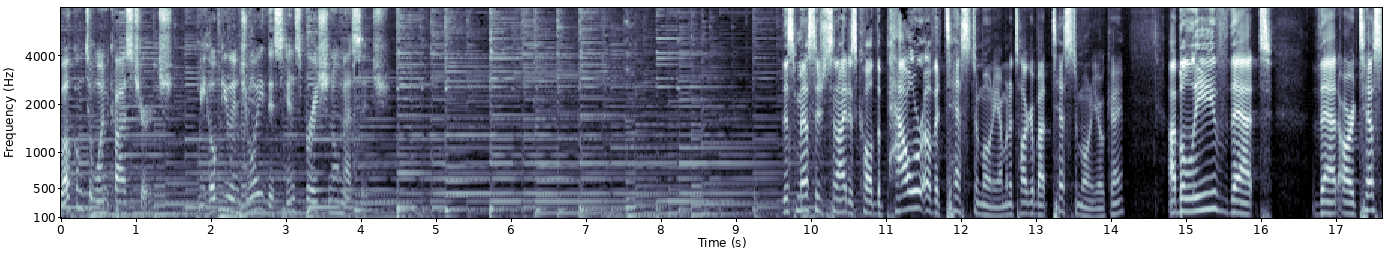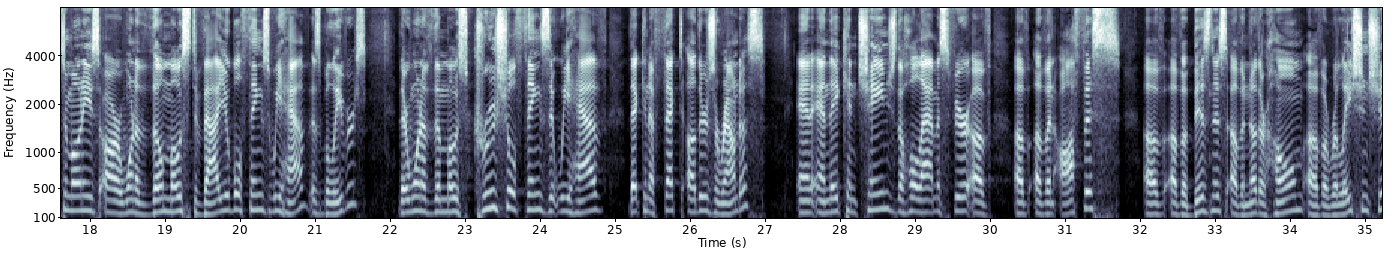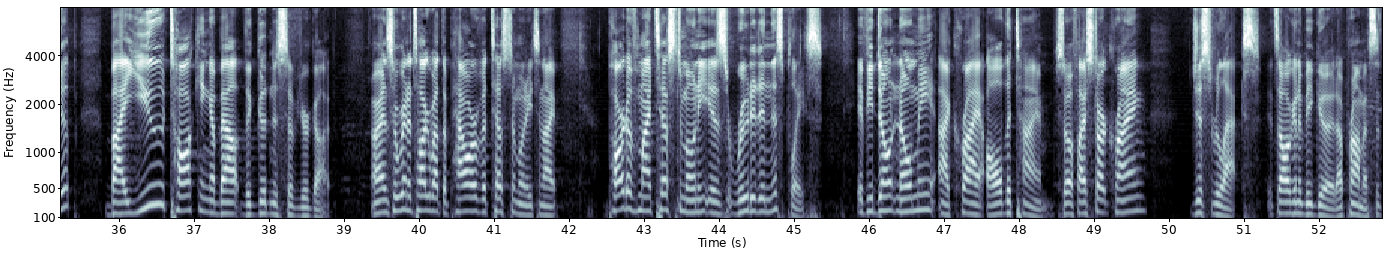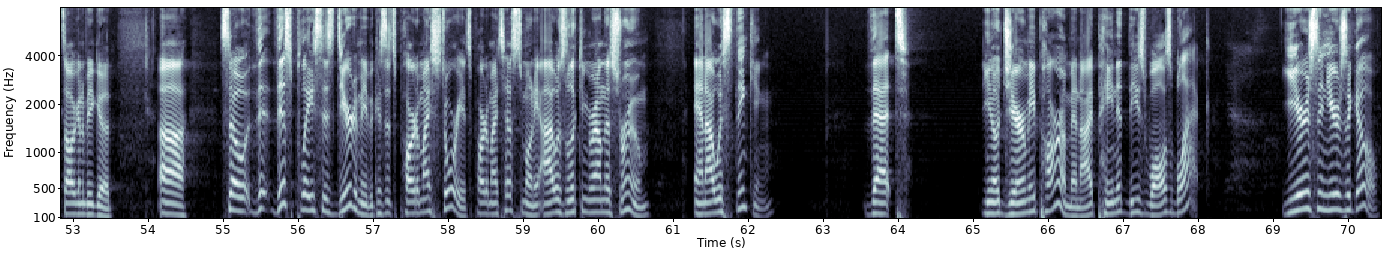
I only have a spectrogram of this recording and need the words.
Welcome to One Cause Church. We hope you enjoy this inspirational message. This message tonight is called The Power of a Testimony. I'm going to talk about testimony, okay? I believe that that our testimonies are one of the most valuable things we have as believers. They're one of the most crucial things that we have that can affect others around us. And, and they can change the whole atmosphere of, of, of an office, of, of a business, of another home, of a relationship by you talking about the goodness of your God. All right, so we're going to talk about the power of a testimony tonight. Part of my testimony is rooted in this place. If you don't know me, I cry all the time. So if I start crying, just relax. It's all going to be good. I promise. It's all going to be good. Uh, so th- this place is dear to me because it's part of my story. It's part of my testimony. I was looking around this room, and I was thinking that, you know, Jeremy Parham and I painted these walls black years and years ago.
